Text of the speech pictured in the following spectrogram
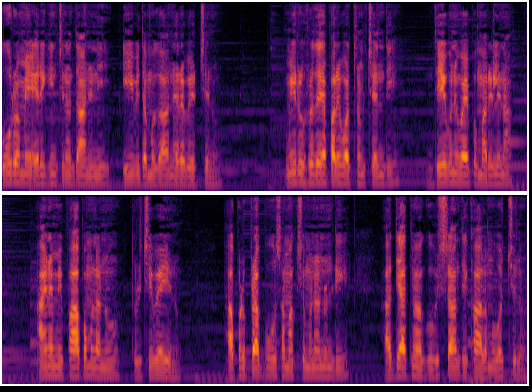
పూర్వమే ఎరిగించిన దానిని ఈ విధముగా నెరవేర్చెను. మీరు హృదయ పరివర్తనం చెంది దేవుని వైపు మరలిన ఆయన మీ పాపములను తుడిచివేయును. అప్పుడు ప్రభువు సమక్షమున నుండి ఆధ్యాత్మిక విశ్రాంతి కాలము వచ్చును.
